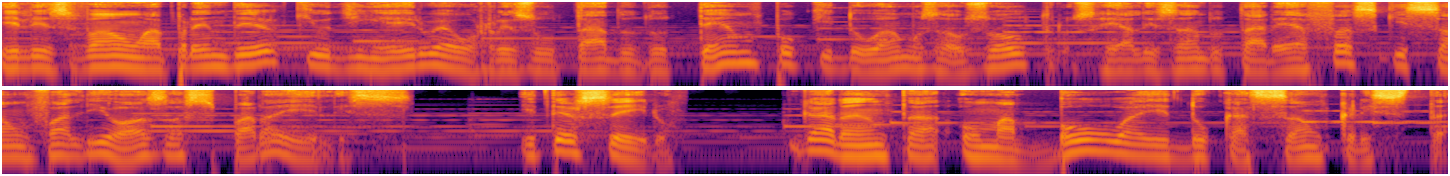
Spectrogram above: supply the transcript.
Eles vão aprender que o dinheiro é o resultado do tempo que doamos aos outros, realizando tarefas que são valiosas para eles. E terceiro, garanta uma boa educação cristã.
